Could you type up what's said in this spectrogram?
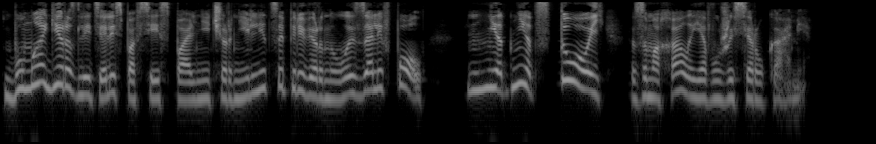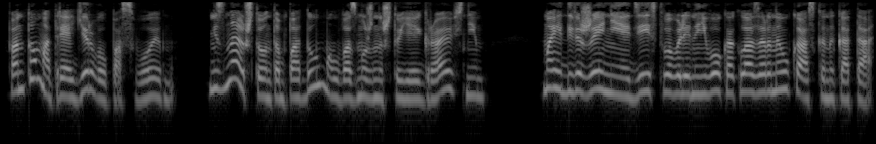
Бумаги разлетелись по всей спальне, чернильница перевернулась, залив пол. «Нет, нет, стой!» — замахала я в ужасе руками. Фантом отреагировал по-своему. Не знаю, что он там подумал, возможно, что я играю с ним. Мои движения действовали на него, как лазерная указка на кота.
